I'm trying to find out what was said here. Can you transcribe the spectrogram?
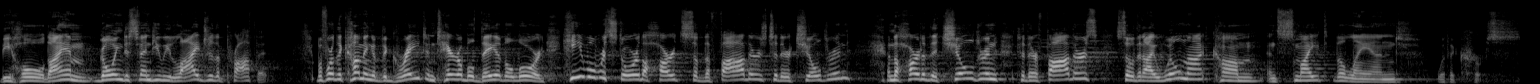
Behold, I am going to send you Elijah the prophet. Before the coming of the great and terrible day of the Lord, he will restore the hearts of the fathers to their children, and the heart of the children to their fathers, so that I will not come and smite the land with a curse.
